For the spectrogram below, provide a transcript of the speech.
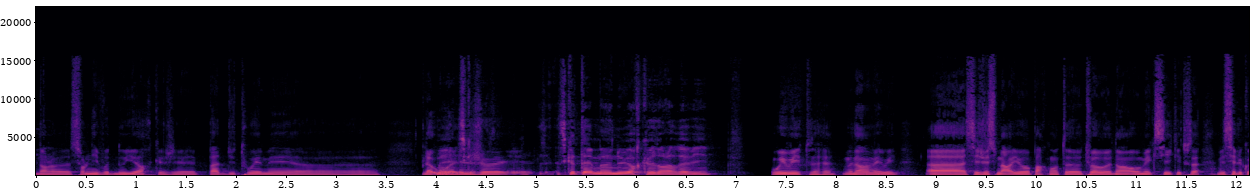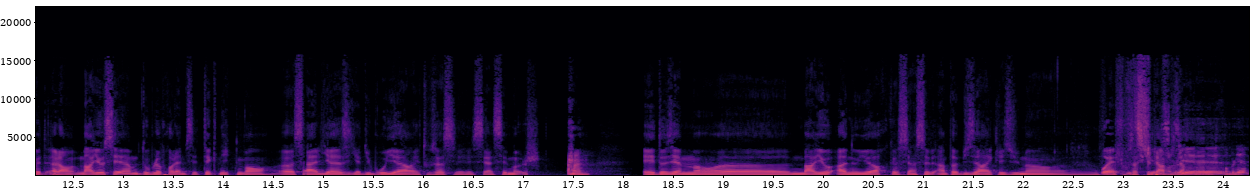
dans le, sur le niveau de New York, j'ai pas du tout aimé euh, là où Mais est-ce le jeu. et- Est-ce que t'aimes New York dans la vraie vie? Oui, oui, tout à fait. Mais non, mais oui. Euh, c'est juste Mario, par contre, euh, tu vois, dans, au Mexique et tout ça. Mais c'est le côté. Alors, Mario, c'est un double problème. C'est techniquement, euh, ça alias, il y a du brouillard et tout ça, c'est c'est assez moche. Et deuxièmement, euh, Mario à New York, c'est un, un peu bizarre avec les humains. euh, enfin, Ouais, je trouve ça super bizarre. est- Le problème,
